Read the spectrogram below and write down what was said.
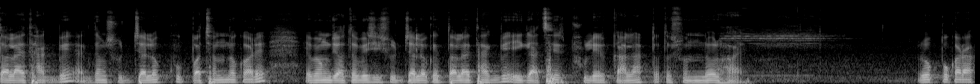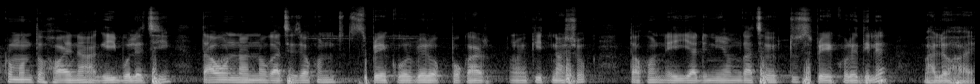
তলায় থাকবে। একদম সূর্যালোক খুব পছন্দ করে এবং যত বেশি সূর্যালোকের তলায় থাকবে, এই গাছের ফুলের কালার তত সুন্দর হয়। রোগ পোকার আক্রমণ তো হয় না, আগেই বলেছি। তাও অন্যান্য গাছে যখন স্প্রে করবে রোগ পোকার কীটনাশক, তখন এই অ্যাডিনিয়াম গাছেও একটু স্প্রে করে দিলে ভালো হয়।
